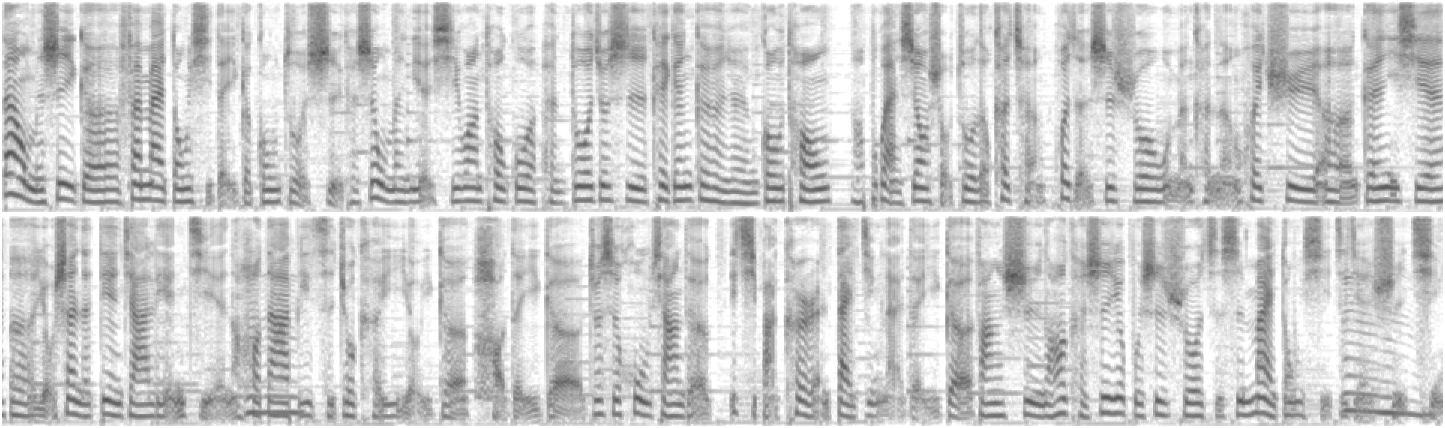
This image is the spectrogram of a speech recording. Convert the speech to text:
当然我们是一个贩卖东西的一个工作室，可是我们也希望透过很多就是可以跟个人沟通，然后不管是用手做的课程，或者是说我们可能会去呃跟一些呃友善的店家连接，然后大家彼此就可以有一个好的一个就是互相的一起把客人带进来的一个方式，然后可是又不是说只是卖东西这件事情，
